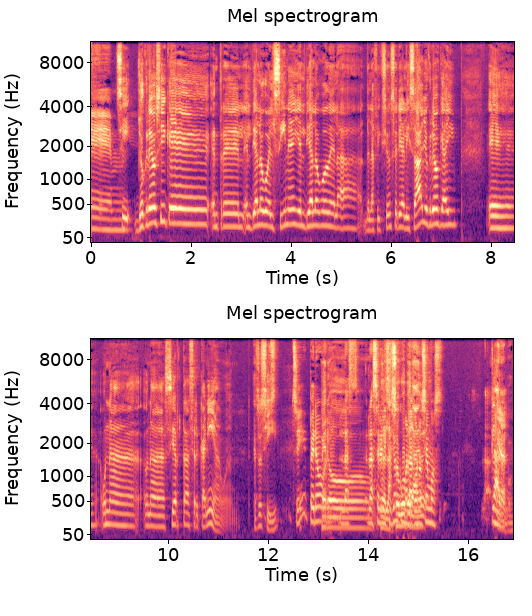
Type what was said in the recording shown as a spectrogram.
Em, sí, yo creo sí que entre el, diálogo del cine y el diálogo de la, de la ficción serializada, yo creo que hay eh, una, cierta cercanía. Eso sí. Sí, pero, Pero- la, la serialización como la conocemos. Claro, mira,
